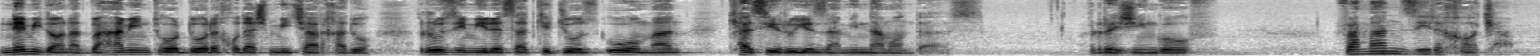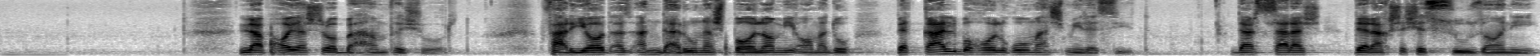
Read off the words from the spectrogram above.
نمی‌داند و همینطور دور خودش میچرخد و روزی می‌رسد که جز او و من کسی روی زمین نمانده است. رژین گفت و من زیر خاکم. لبهایش را به هم فشرد. فریاد از اندرونش بالا می آمد و به قلب و حلقومش می رسید در سرش درخشش سوزانی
